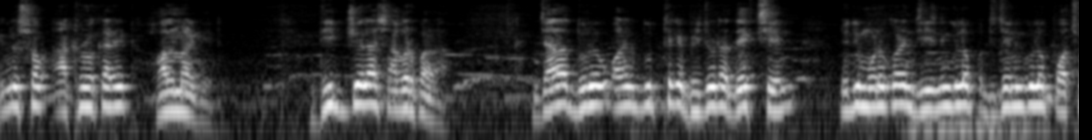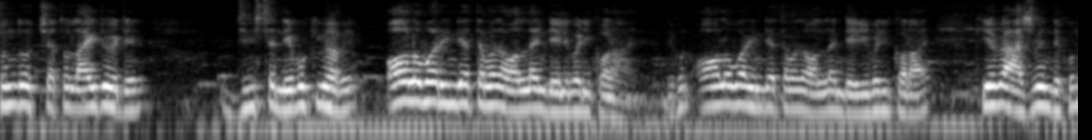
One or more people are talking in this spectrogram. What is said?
এগুলো সব আঠেরো ক্যারেট হলমার্কের দ্বীপ জেলা সাগরপাড়া, যারা দূরে, অনেক দূর থেকে ভিডিওটা দেখছেন যদি মনে করেন ডিজাইনগুলো ডিজাইনগুলো পছন্দ হচ্ছে, এত লাইট ওয়েটের জিনিসটা নেব কীভাবে? অল ওভার ইন্ডিয়াতে আমাদের অনলাইন ডেলিভারি করা হয়। দেখুন অল ওভার ইন্ডিয়াতে আমাদের অনলাইন ডেলিভারি করা হয়। কীভাবে আসবেন দেখুন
